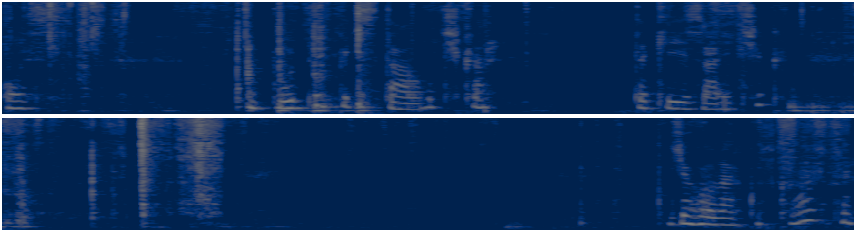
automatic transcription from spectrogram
Ось буде підставочка. Такий зайчик. Його легко скласти.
